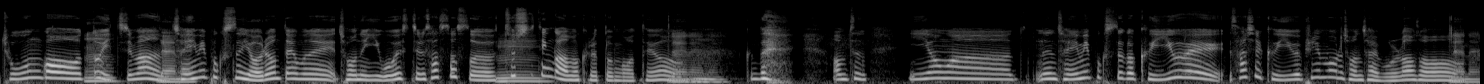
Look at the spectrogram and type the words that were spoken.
좋은 것도 음, 있지만 네네. 제이미 폭스의 열연 때문에 저는 이 OST를 샀었어요. 음. 2CD인가 아마 그랬던 것 같아요. 네네. 음. 근데 아무튼 이 영화는 제이미 폭스가 그 이후에 사실 그 이후에 필모를 전 잘 몰라서 네네.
